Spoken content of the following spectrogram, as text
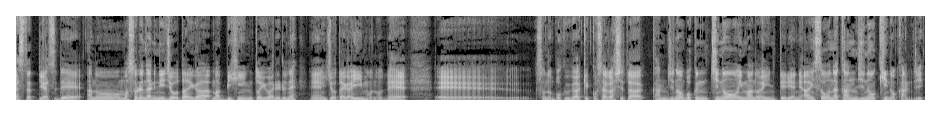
やつだっていうやつで、あのーまあ、それなりに状態が、まあ、備品と言われるね、えー状態がいいもので、えーその僕が結構探してた感じの、僕ん家の今のインテリアに合いそうな感じの木の感じ、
